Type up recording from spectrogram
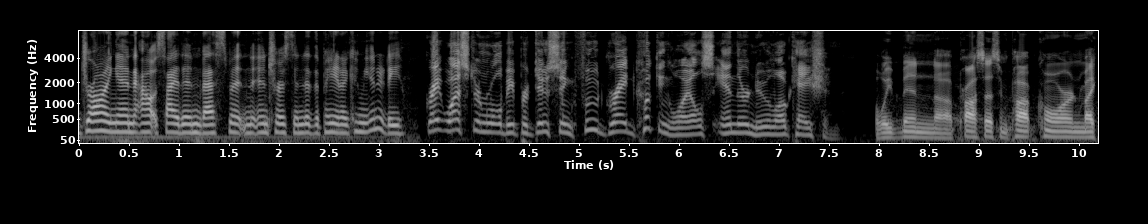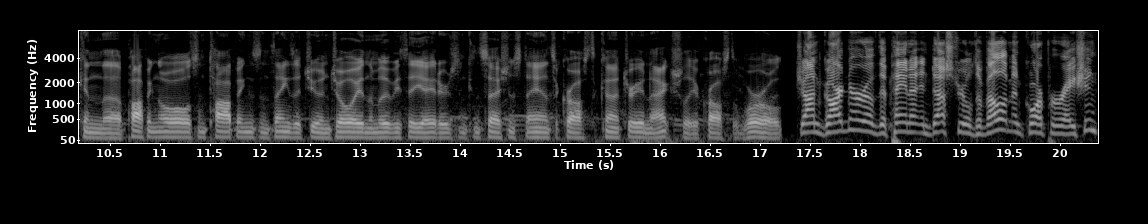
drawing in outside investment and interest into the Pana community. Great Western will be producing food grade cooking oils in their new location. We've been uh, processing popcorn, making the popping oils and toppings and things that you enjoy in the movie theaters and concession stands across the country and actually across the world. John Gardner of the Pana Industrial Development Corporation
